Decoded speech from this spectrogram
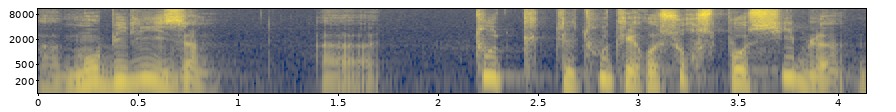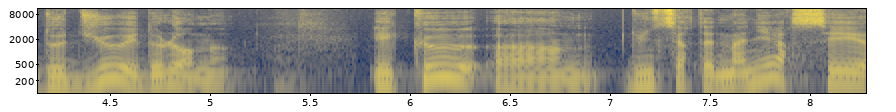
euh, mobilise toutes, les ressources possibles de Dieu et de l'homme. Et que, d'une certaine manière, c'est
